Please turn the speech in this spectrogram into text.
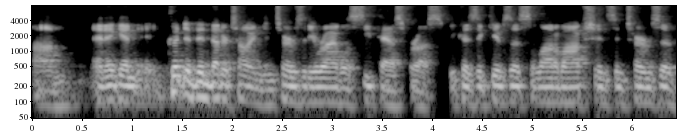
Um, and again it couldn't have been better timed in terms of the arrival of CPaaS for us because it gives us a lot of options in terms of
